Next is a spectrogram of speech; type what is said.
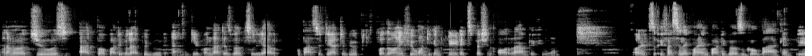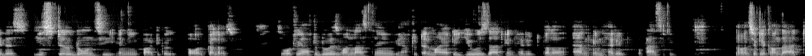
and I'm going to choose add per particle attribute and click on that as well. So we have opacity attribute. Further on if you want you can create expression or ramp if you want. Alright, so if I select my N particles, go back and play this, you still don't see any particle or colors. So what we have to do is one last thing, we have to tell Maya to use that inherit color and inherit opacity. Now once you click on that,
